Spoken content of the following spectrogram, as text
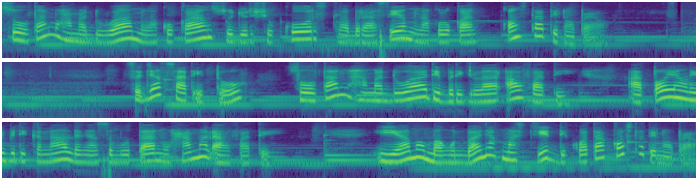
Sultan Muhammad II melakukan sujud syukur setelah berhasil menaklukkan Konstantinopel. Sejak saat itu, Sultan Muhammad II diberi gelar Al-Fatih atau yang lebih dikenal dengan sebutan Muhammad Al-Fatih. Ia membangun banyak masjid di kota Konstantinopel.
